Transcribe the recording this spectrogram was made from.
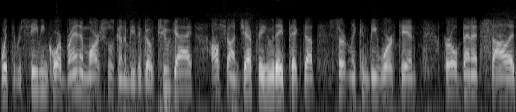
with the receiving corps. Brandon Marshall's going to be the go-to guy. Alshon Jeffery, who they picked up, certainly can be worked in. Earl Bennett, solid.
